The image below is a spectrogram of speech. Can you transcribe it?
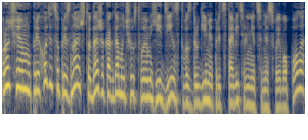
Впрочем, приходится признать, что даже когда мы чувствуем единство с другими представительницами своего пола,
